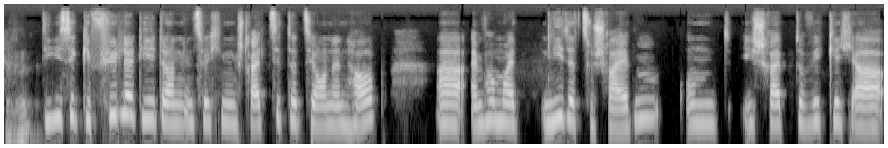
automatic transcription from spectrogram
mhm. diese Gefühle, die ich dann in solchen Streitsituationen habe, äh, einfach mal niederzuschreiben. Und ich schreibe da wirklich auch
